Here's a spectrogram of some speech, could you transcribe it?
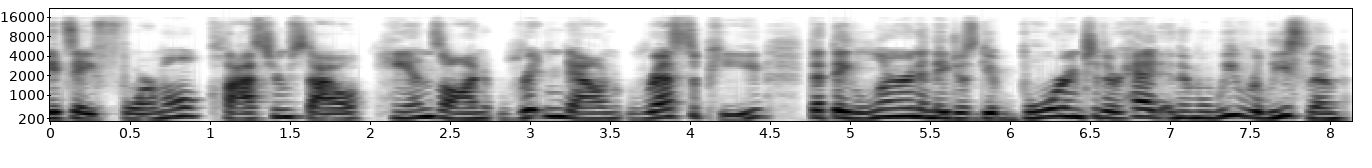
it's a formal classroom style, hands on, written down recipe that they learn and they just get bore into their head. And then when we release them,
